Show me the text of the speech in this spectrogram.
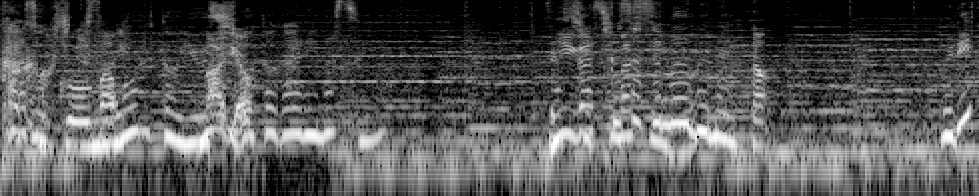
家族を守るという仕事がありますよ。逃がしませんムーブメントブリッツ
